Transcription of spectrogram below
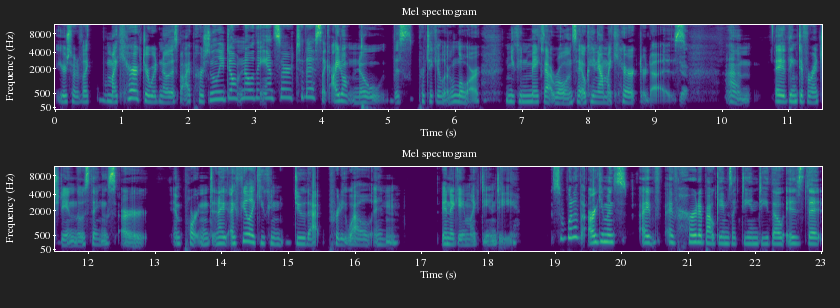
you're sort of like well, my character would know this but i personally don't know the answer to this. Like i don't know this particular lore. And you can make that roll and say okay now my character does. Yep. um i think differentiating those things are important and I, I feel like you can do that pretty well in in a game like d&d So one of the arguments I've I've heard about games like D&D though is that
